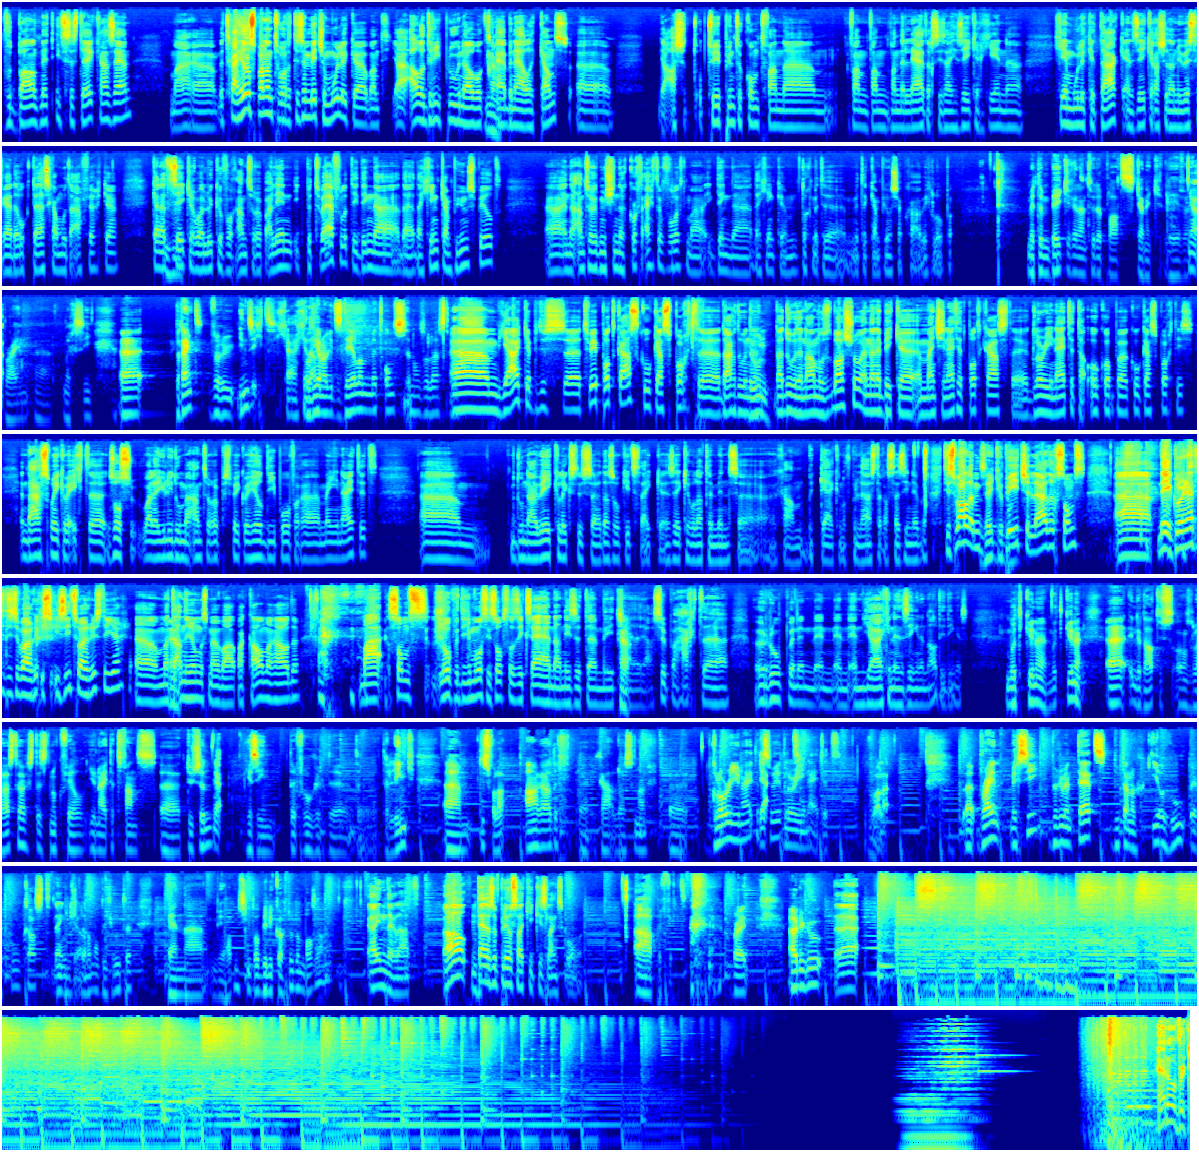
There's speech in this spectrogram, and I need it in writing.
voetballend net iets te sterk gaat zijn. Maar eh, het gaat heel spannend worden. Het is een beetje moeilijk, want ja, alle drie ploegen hebben, Ja. hebben eigenlijk kans. Ja, als je op twee punten komt van, ehm, van, van, van de leiders, is dat zeker geen, geen moeilijke taak. En zeker als je dan je wedstrijden ook thuis gaat moeten afwerken, kan het Mhm. zeker wel lukken voor Antwerpen. Alleen, ik betwijfel het. Ik denk dat, dat, dat geen kampioen speelt. Eh, en dat Antwerpen misschien er kort achter volgt, maar ik denk dat, dat Genk hem toch met de, met de kampioenschap gaat weglopen. Met een beker en een tweede plaats kan ik leven, Ja. Brian. Eh, merci. Eh, bedankt voor uw inzicht. Graag Wil gedaan. jij nog iets delen met ons en onze luisteraars? Ehm, ja, ik heb dus eh, twee podcasts. Coolcast Sport, eh, daar, doen we Doen. De, daar doen we de Naamloos Voetbalshow. En dan heb ik eh, een Manchester United podcast, Glory United, dat ook op uh, Coolcast Sport is. En daar spreken we echt, eh, zoals wat jullie doen bij Antwerpen, spreken we heel diep over eh Man United. Ehm, we doen dat wekelijks, dus eh, dat is ook iets dat ik eh, zeker wil dat de mensen eh, gaan bekijken of beluisteren als ze zin hebben. Het is wel een Zeker doen. beetje luider soms. Nee, Glory United is, is, is iets wat rustiger, omdat de andere jongens mij wat, wat kalmer houden. Maar soms lopen die emoties op, zoals ik zei, en dan is het een beetje Ja. ja. super hard roepen en, en, en, en juichen en zingen en al die dingen. Moet kunnen, moet kunnen. Inderdaad, dus onze luisteraars, er zitten ook veel United-fans eh, tussen. Ja. Gezien de, vroeger de, de, de link. Ehm, dus voilà, aanrader. eh, ga luisteren naar eh, Glory United, Ja, zo heet het. Glory United. Voilà. Eh, Brian, merci voor uw tijd. Doe dat nog heel goed bij Coolcast. Dank je allemaal de groeten. En eh, ja, misschien tot binnenkort toe een bos aan. Ja, inderdaad. Wel, tijdens de playoffs zal ik eens langskomen. Ah, perfect. Brian, houdoe goed. Tada.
